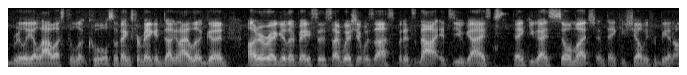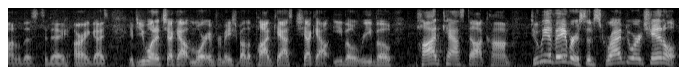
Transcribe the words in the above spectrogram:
really allow us to look cool. So thanks for making Doug and I look good on a regular basis. I wish it was us, but it's not. It's you guys. Thank you guys so much. And thank you, Shelby, for being on with us today. All right, guys. If you want to check out more information about the podcast, check out Evo Podcast.com. Do me a favor, subscribe to our channel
